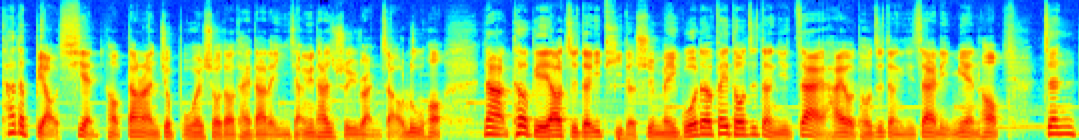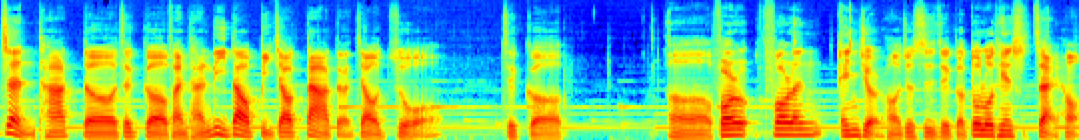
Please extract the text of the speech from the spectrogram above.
它的表现，好，当然就不会受到太大的影响，因为它是属于软着陆，哈。那特别要值得一提的是，美国的非投资等级债还有投资等级债里面，哈，真正它的这个反弹力道比较大的叫做这个。呃，Fallen Angel 哈，就是这个堕落天使债哈。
